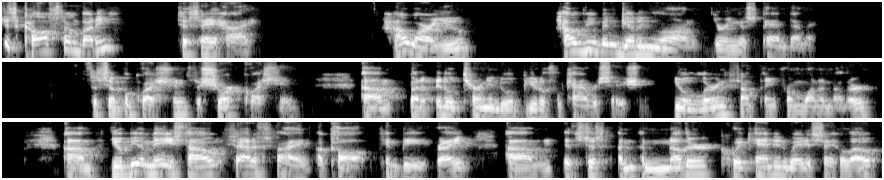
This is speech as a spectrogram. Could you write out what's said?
just call somebody to say hi. How are you? How have you been getting along during this pandemic? It's a simple question, it's a short question, um, but it'll turn into a beautiful conversation. You'll learn something from one another. Um, you'll be amazed how satisfying a call can be, right? Um, it's just an, another quick handed way to say hello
